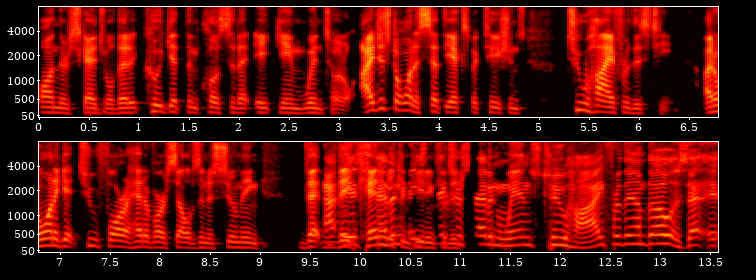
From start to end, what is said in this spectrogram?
on their schedule that it could get them close to that eight game win total. I just don't want to set the expectations too high for this team. I don't want to get too far ahead of ourselves in assuming that uh, they can seven, be competing for the or seven wins too high for them though is that eh,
